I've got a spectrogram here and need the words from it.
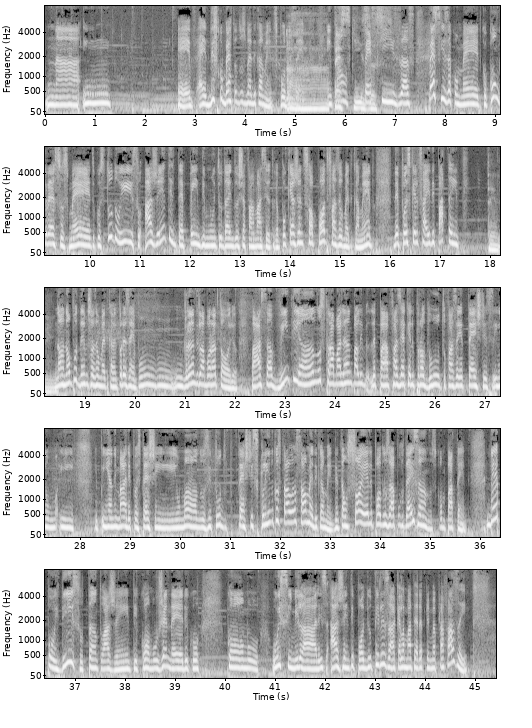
na em é, é, descoberta dos medicamentos, por ah, exemplo. Então, pesquisas. pesquisas, pesquisa com médico, congressos médicos, tudo isso, a gente depende muito da indústria farmacêutica, porque a gente só pode fazer o medicamento depois que ele sair de patente. Entendi. Nós não podemos fazer um medicamento. Por exemplo, um, um, um grande laboratório passa 20 anos trabalhando para fazer aquele produto, fazer testes em, em, em animais, depois testes em, em, humanos e tudo, testes clínicos para lançar o medicamento. Então, só ele pode usar por 10 anos como patente. Depois disso, tanto a gente como o genérico, como os similares, a gente pode utilizar aquela matéria-prima para fazer.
